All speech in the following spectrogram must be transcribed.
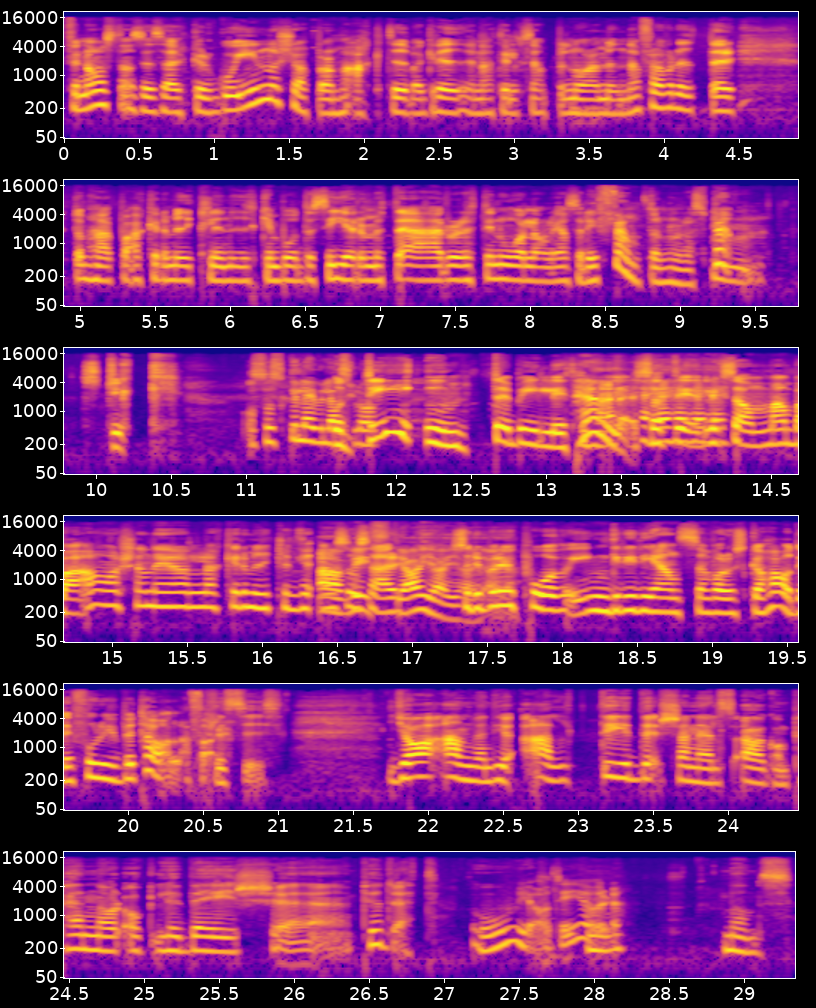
För någonstans är det ska du gå in och köpa de här aktiva grejerna, till exempel några av mina favoriter, de här på Akademikliniken, både serumet där och retinololjan, så det är 1500 spänn styck. Och så skulle jag vilja Och slå... det är inte billigt heller. Så att det är liksom, man bara, ah, Chanel, Akademikliniken. Ja, Alltså, visst. så, här, Ja, ja, ja, så det ja, beror ju ja. på ingrediensen vad du ska ha. Det får du ju betala för. Precis. Jag använder ju alltid Chanels ögonpennor och Le Beige eh. Oh ja, det gör du. Mums.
